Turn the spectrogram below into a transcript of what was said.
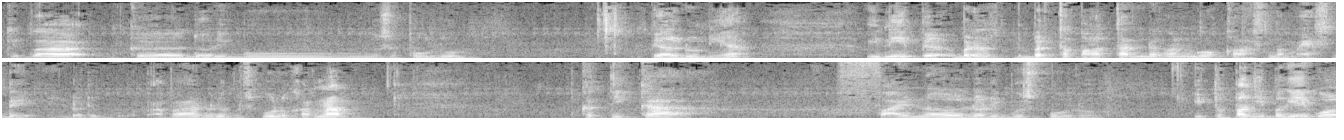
kita ke 2010 Piala Dunia ini bertepatan dengan gue kelas 6 SD 2000, apa 2010 karena ketika final 2010 itu pagi-pagi gue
